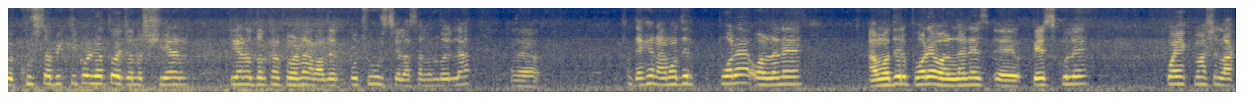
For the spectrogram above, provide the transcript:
ওই খুচরা বিক্রি করি না তো ওই জন্য শেয়ার টেয়ারও দরকার পড়ে না। আমাদের প্রচুর সেল আছে আলহামদুলিল্লাহ। দেখেন আমাদের পরে অনলাইনে আমাদের পরে অনলাইনে পেজ খুলে কয়েক মাসে লাখ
